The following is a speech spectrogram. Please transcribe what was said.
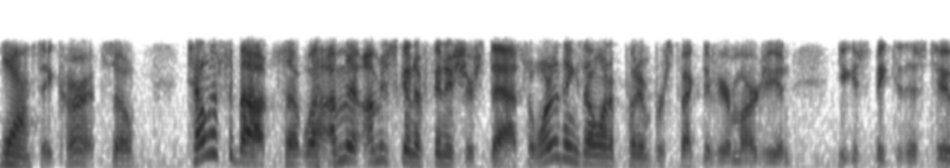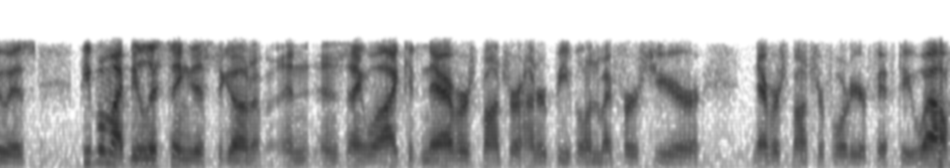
yeah. stay current. So tell us about so, well i'm gonna, i'm just going to finish your stats. So one of the things i want to put in perspective here margie and you can speak to this too is people might be listening to this to go and, and saying well i could never sponsor 100 people in my first year never sponsor 40 or 50 well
